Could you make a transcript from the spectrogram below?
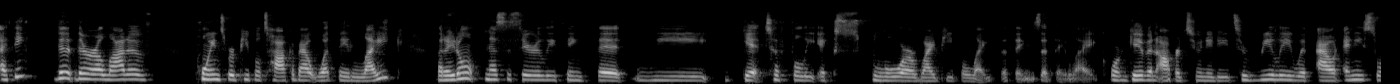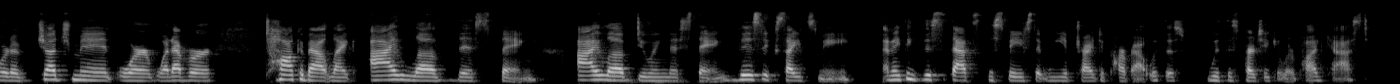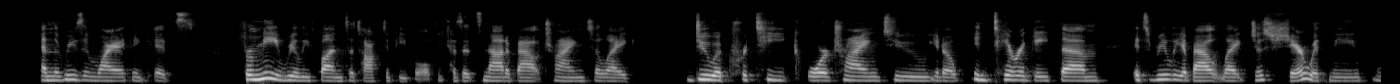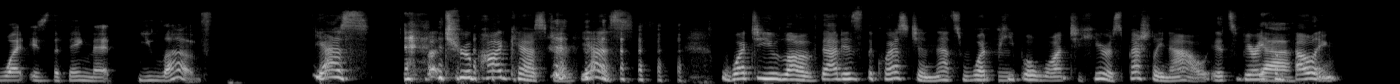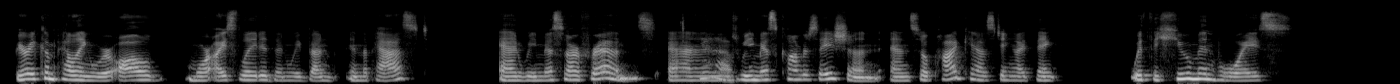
I think that there are a lot of points where people talk about what they like, but I don't necessarily think that we get to fully explore why people like the things that they like or give an opportunity to really, without any sort of judgment or whatever, talk about like, I love this thing. I love doing this thing. This excites me and i think this that's the space that we have tried to carve out with this with this particular podcast. And the reason why i think it's for me really fun to talk to people because it's not about trying to like do a critique or trying to you know interrogate them. It's really about like just share with me what is the thing that you love. Yes a true podcaster. Yes. What do you love? That is the question. That's what mm-hmm. people want to hear, especially now. It's very yeah. compelling. Very compelling. We're all more isolated than we've been in the past. And we miss our friends and yeah. we miss conversation. And so, podcasting, I think, with the human voice,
